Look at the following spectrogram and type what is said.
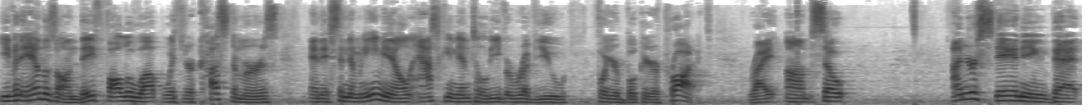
Even Amazon, they follow up with your customers and they send them an email asking them to leave a review for your book or your product, right? Um, so understanding that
